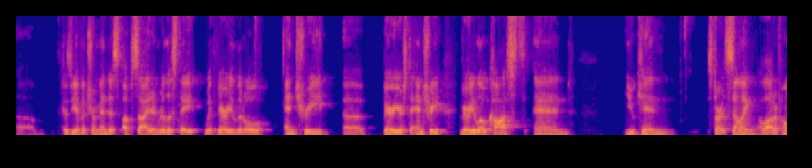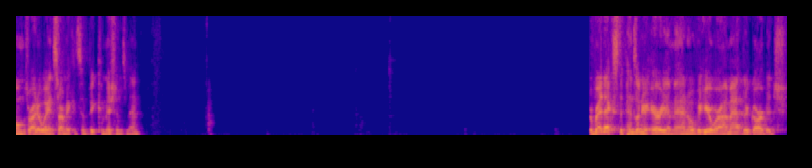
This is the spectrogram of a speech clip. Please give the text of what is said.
Because um, you have a tremendous upside in real estate with very little entry uh, barriers to entry, very low cost, and you can start selling a lot of homes right away and start making some big commissions, man. Red X depends on your area, man. Over here where I'm at, they're garbage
